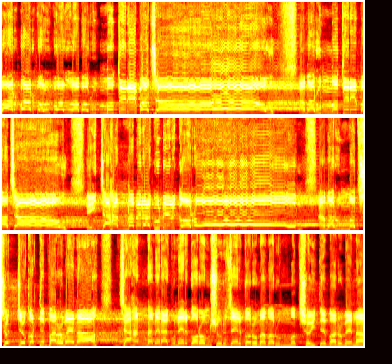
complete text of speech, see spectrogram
বারবার বলব, আল্লাহ আমার উম্মতের বাঁচাও। আমার উম্মতের বাঁচাও। এই জাহান্নামের আগুনের গরম। আমার উম্মত সহ্য করতে পারবে না। জাহান্নামের আগুনের গরম, সূর্যের গরম আমার উম্মত সইতে পারবে না।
